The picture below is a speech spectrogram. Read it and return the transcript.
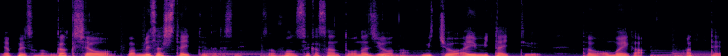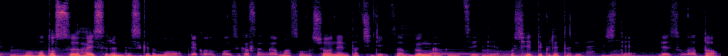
やっぱりその学者をまあ目指したいというかですね、そのフォンセカさんと同じような道を歩みたいっていう多分思いがあって、もうほんと崇拝するんですけども、で、この本坂さんが、まあその少年たちに、その文学について教えてくれたりね、して、で、その後、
